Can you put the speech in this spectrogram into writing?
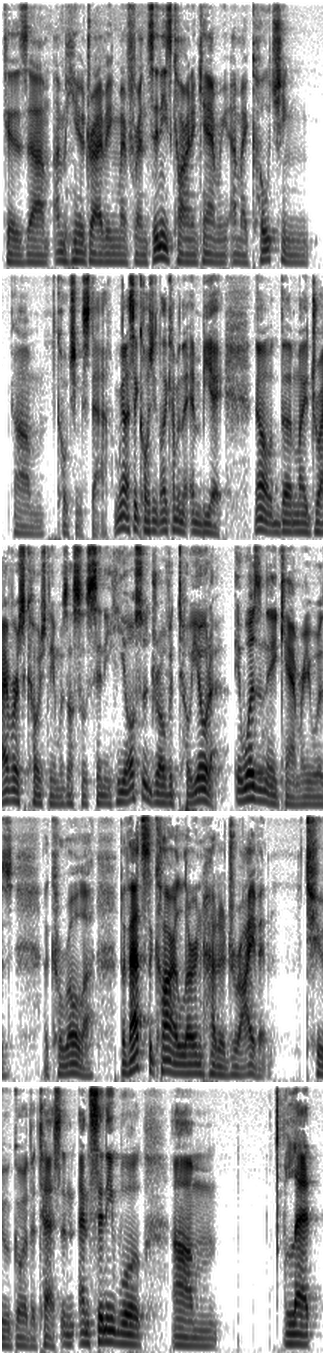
because um, I'm here driving my friend Sidney's car in a Camry, and my coaching um, coaching staff. I'm gonna say coaching like I'm in the NBA. No, the my driver's coach name was also Sidney. He also drove a Toyota. It wasn't a Camry. It was a Corolla. But that's the car I learned how to drive in to go to the test. And and Sidney will um, let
